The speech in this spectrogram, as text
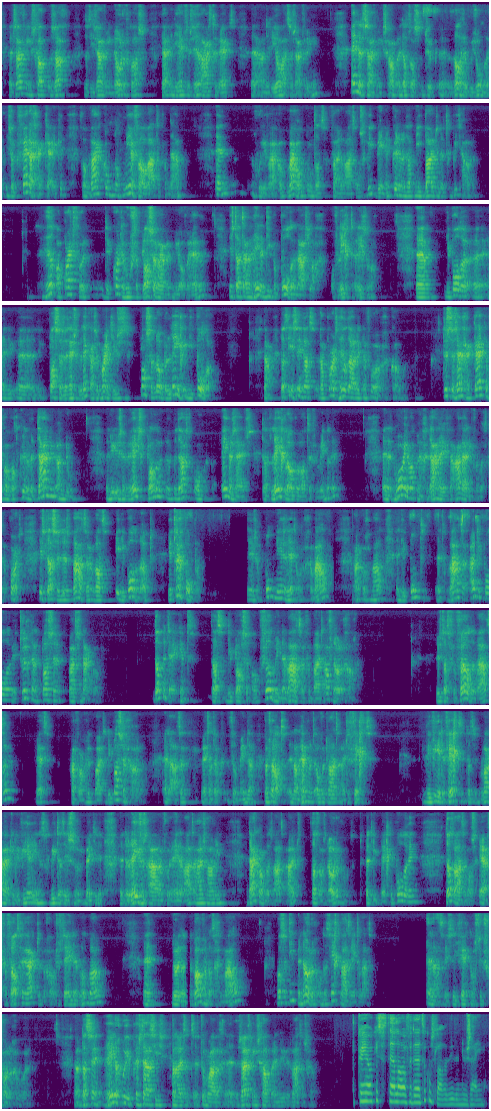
Het zuiveringsschap zag dat die zuivering nodig was. Ja, en die heeft dus heel hard gewerkt uh, aan de rioolwaterzuiveringen. En het zuiveringsschap, en dat was natuurlijk uh, wel heel bijzonder, is ook verder gaan kijken van waar komt nog meer vuilwater vandaan. En een goede vraag ook, waarom komt dat vuile water ons gebied binnen? Kunnen we dat niet buiten het gebied houden? Heel apart voor de Korte Hoefse plassen, waar we het nu over hebben, is dat daar een hele diepe polder naast lag. Of ligt, er ligt er nog. Uh, die polder uh, en die, uh, die, plassen zijn zo lekker als een mandje, dus die plassen lopen leeg in die polder. Nou, dat is in dat rapport heel duidelijk naar voren gekomen. Dus ze zijn gaan kijken van wat kunnen we daar nu aan doen. En nu is een reeks plannen bedacht om enerzijds dat leeglopen wat te verminderen. En het mooie wat men gedaan heeft naar aanleiding van het rapport, is dat ze dus water wat in die polder loopt, weer terugpompen. Er is een pomp neergezet, of een gemaal, een en die pompt het water uit die polder weer terug naar het plassen waar het vandaan kwam. Dat betekent dat die plassen ook veel minder water van buitenaf nodig hadden. Dus dat vervuilde water werd aanvankelijk buiten die plassen gehouden. En later werd dat ook veel minder bevuild. En dan hebben we het over het water uit de vecht rivier de Vecht, dat is een belangrijke rivier in het gebied. Dat is een beetje de, de levensader voor de hele waterhuishouding. Daar kwam dat water uit. Dat was nodig, want het liep leeg de polder in. Dat water was erg vervuild geraakt door de grote steden en landbouw. En door de bouw van dat gemaal was het niet meer nodig om dat vechtwater in te laten. En later is die vecht nog een stuk schoner geworden. Nou, dat zijn hele goede prestaties vanuit het toenmalig uh, zuiveringsschap en nu het waterschap. Kun je ook iets vertellen over de toekomstplannen die er nu zijn?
